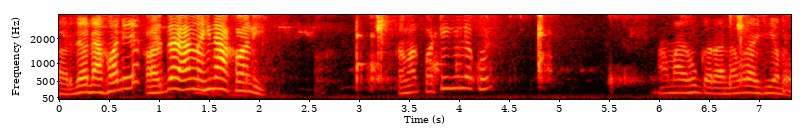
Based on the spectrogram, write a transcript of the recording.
હળદર નાખવાની? હળદર હાલ નહીં નાખવાની. તમારે પટી ગયું લે કોઈ? અમારે શું કરવા નવરા છીએ અમે.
